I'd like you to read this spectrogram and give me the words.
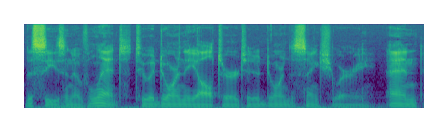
the season of Lent to adorn the altar, to adorn the sanctuary. And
